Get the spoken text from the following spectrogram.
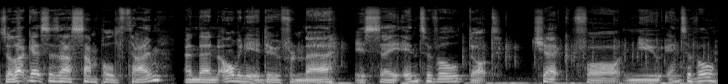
So that gets us our sampled time, and then all we need to do from there is say interval dot check for new interval,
